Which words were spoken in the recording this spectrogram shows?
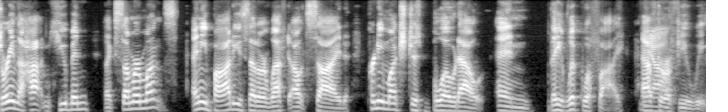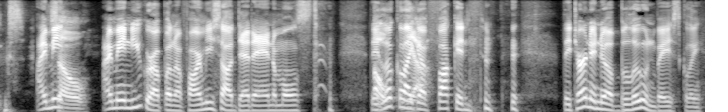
during the hot and humid like summer months any bodies that are left outside pretty much just blowed out and they liquefy after Yeah. a few weeks I mean, so I mean, you grew up on a farm. You saw dead animals. they Oh, look like yeah. a fucking. they turn into a balloon, basically.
